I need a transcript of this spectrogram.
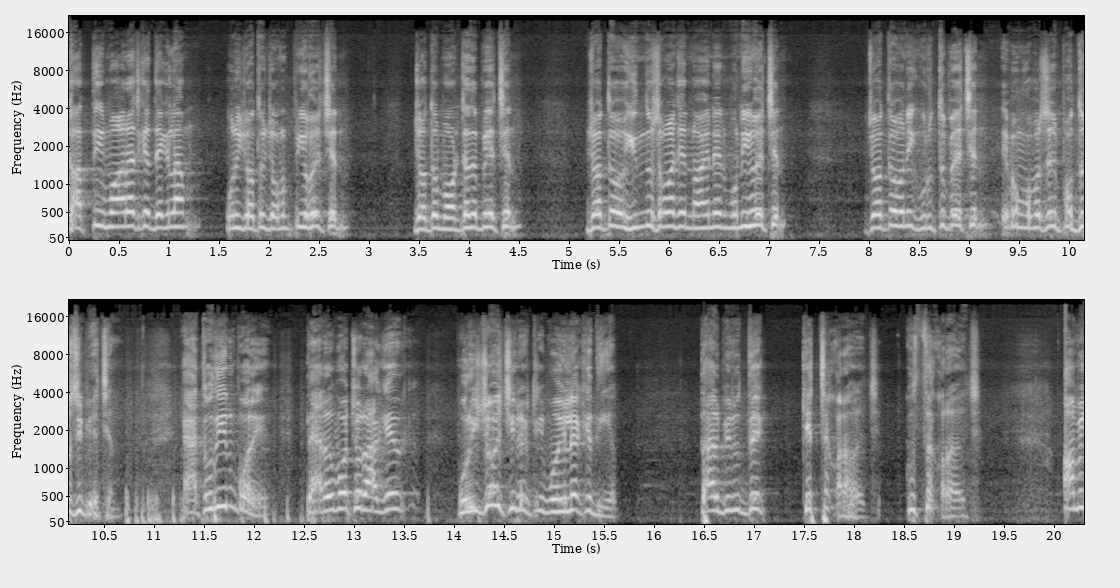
কার্তিক মহারাজকে দেখলাম, উনি যত জনপ্রিয় হয়েছেন, যত মর্যাদা পেয়েছেন, যত হিন্দু সমাজের নয়নের মণি হয়েছেন, যত উনি গুরুত্ব পেয়েছেন এবং অবশ্যই পদ্মশ্রী পেয়েছেন। এতদিন পরে তেরো বছর আগের পরিচয় ছিল একটি মহিলাকে দিয়ে। তার বিরুদ্ধে কেচ্ছা করা হয়েছে, কুস্তা করা হয়েছে। আমি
